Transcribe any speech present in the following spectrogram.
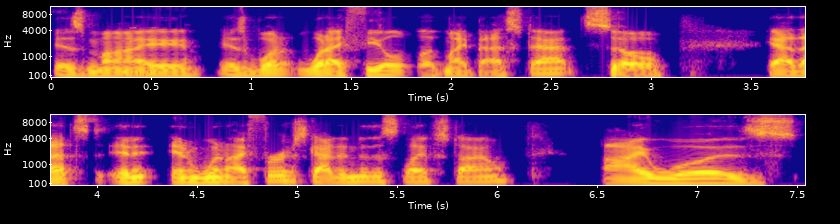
is my mm-hmm. is what what i feel at my best at. So yeah, that's and, and when I first got into this lifestyle, I was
